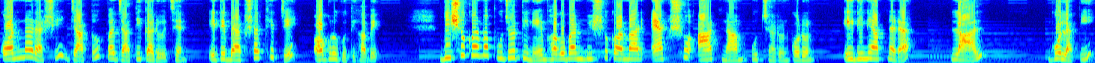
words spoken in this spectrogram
কন্যা রাশি জাতক বা জাতিকা রয়েছেন, এতে ব্যবসার ক্ষেত্রে অগ্রগতি হবে। বিশ্বকর্মা পুজোর দিনে ভগবান বিশ্বকর্মার একশো আট নাম উচ্চারণ করুন। এই দিনে আপনারা লাল, গোলাপি,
